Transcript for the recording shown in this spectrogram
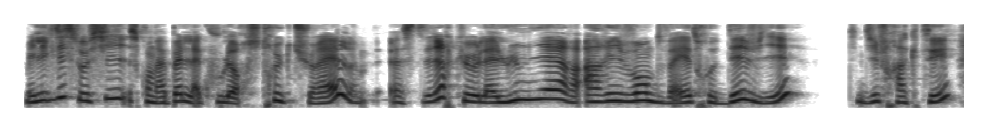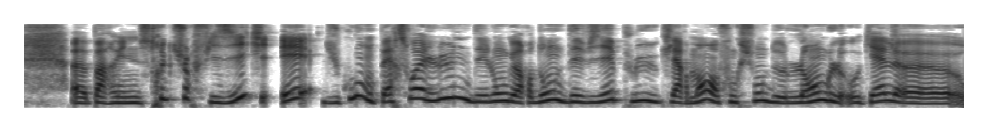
Mais il existe aussi ce qu'on appelle la couleur structurelle, euh, c'est-à-dire que la lumière arrivante va être déviée diffractée euh, par une structure physique et du coup on perçoit l'une des longueurs d'onde déviées plus clairement en fonction de l'angle auquel euh,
